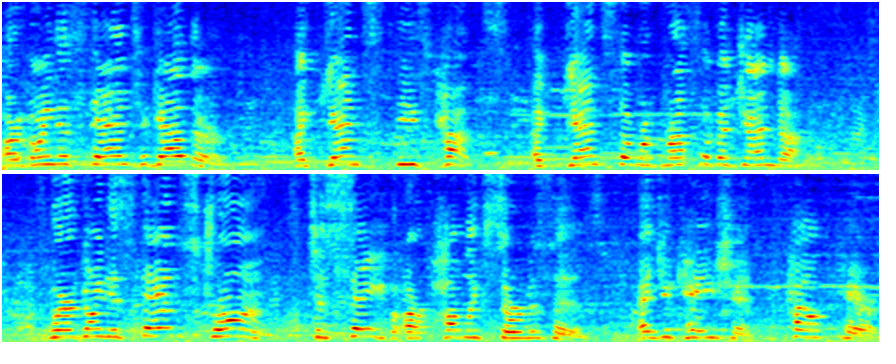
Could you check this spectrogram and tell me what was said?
are going to stand together against these cuts, against the regressive agenda. We're going to stand strong to save our public services, education, healthcare,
